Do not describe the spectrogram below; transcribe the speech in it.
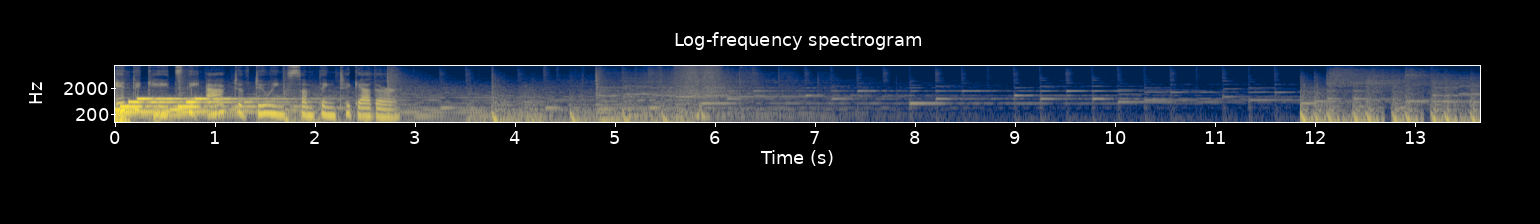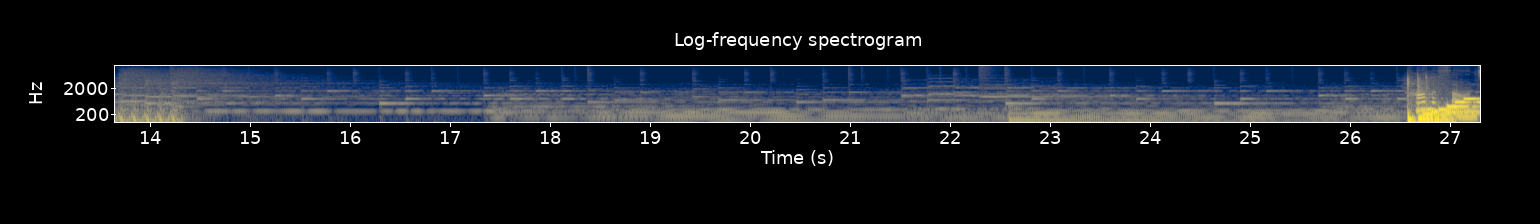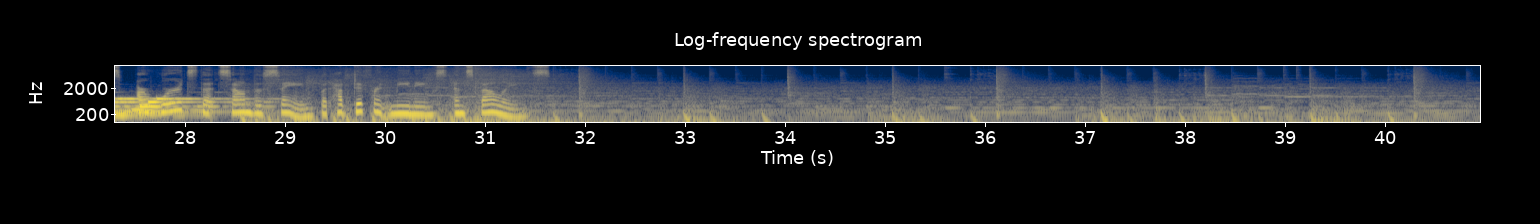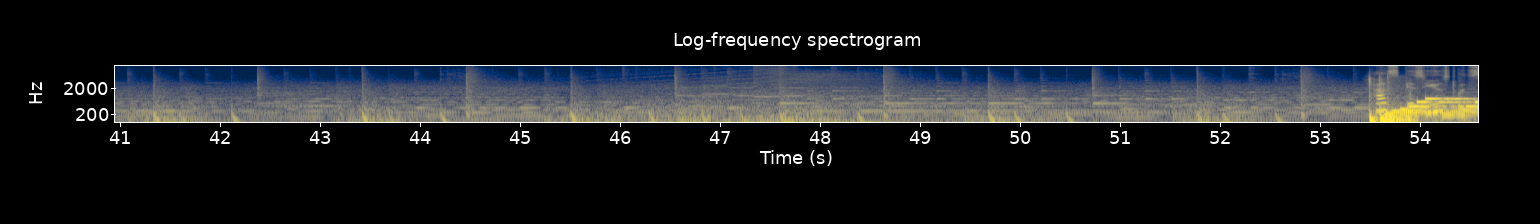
Indicates the act of doing something together. Homophones are words that sound the same but have different meanings and spellings.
